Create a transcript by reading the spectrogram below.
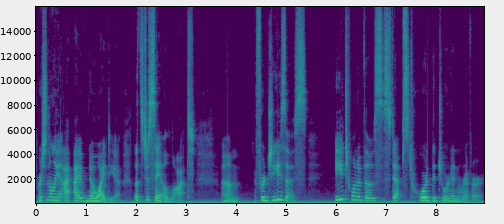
Personally, I, I, have no idea. Let's just say a lot. Um, for Jesus, each one of those steps toward the Jordan River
